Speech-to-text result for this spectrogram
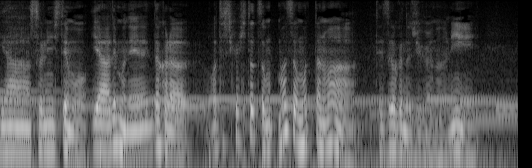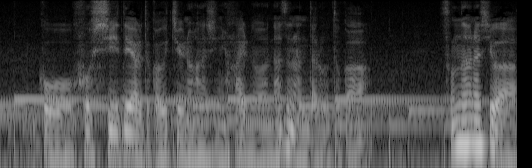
いやそれにしてもいやでもねだから私が一つまず思ったのは哲学の授業なのにこう星であるとか宇宙の話に入るのはなぜなんだろうとかそんな話は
